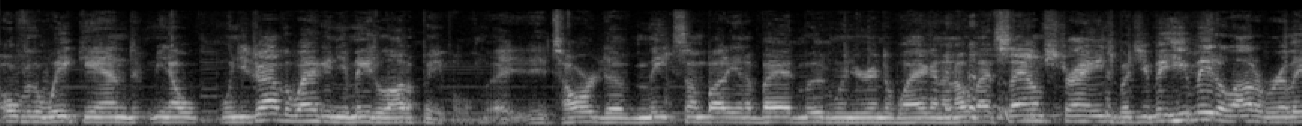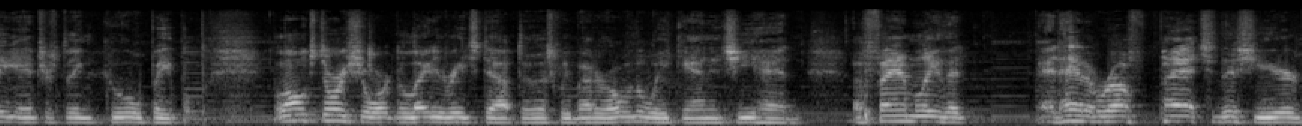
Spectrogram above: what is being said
Over the weekend, you know, when you drive the wagon, you meet a lot of people. It's hard to meet somebody in a bad mood when you're in the wagon. I know that sounds strange, but you meet, you meet a lot of really interesting, cool people. Long story short, the lady reached out to us. We met her over the weekend, and she had a family that had had a rough patch this year.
